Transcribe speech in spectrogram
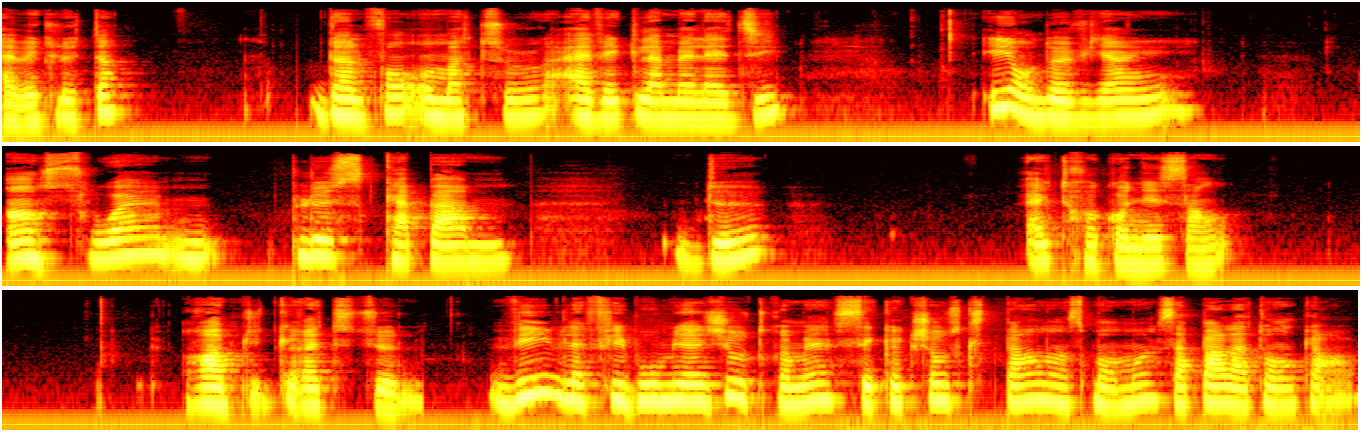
avec le temps. Dans le fond, on mature avec la maladie et on devient en soi plus capable de être reconnaissant, rempli de gratitude. Vivre la fibromyalgie autrement, c'est quelque chose qui te parle en ce moment, ça parle à ton cœur.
